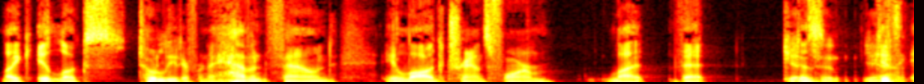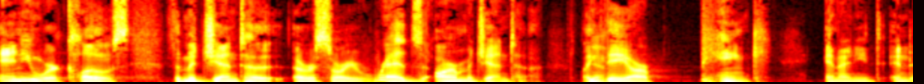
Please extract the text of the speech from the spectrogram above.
Like it looks totally different. I haven't found a log transform that Gets does it, yeah. gets anywhere close. The magenta, or sorry, reds are magenta. Like Yeah. they are pink, and I need and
